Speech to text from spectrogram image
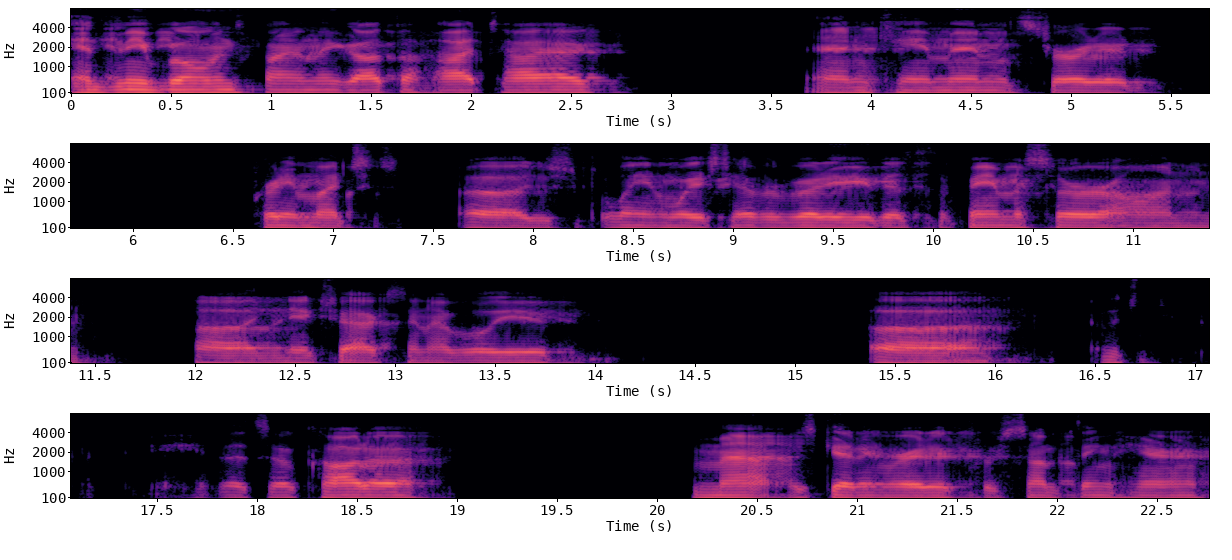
Anthony Bowens finally got the hot tag and came in and started pretty much uh, just laying waste to everybody. That's the famouser on uh, Nick Jackson, I believe. Uh, that's Okada. Matt is getting ready for something here.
